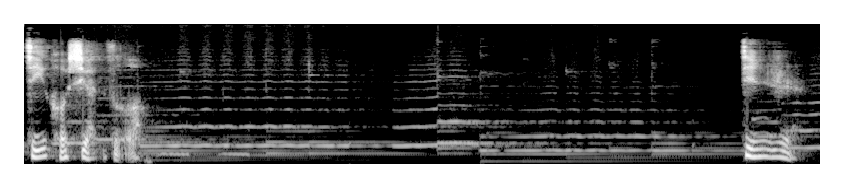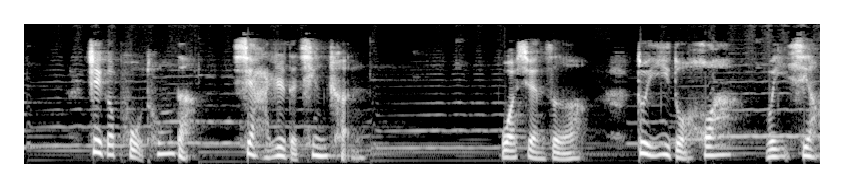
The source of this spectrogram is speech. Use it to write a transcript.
即可选择。今日这个普通的夏日的清晨，我选择对一朵花微笑，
